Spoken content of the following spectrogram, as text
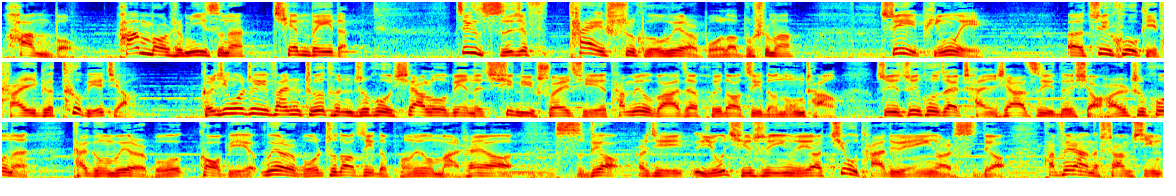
“humble”。humble 什么意思呢？谦卑的。这个词就太适合威尔伯了，不是吗？所以评委呃最后给他一个特别奖，可是经过这一番折腾之后，夏洛变得气力衰竭，他没有办法再回到自己的农场，所以最后在产下自己的小孩之后呢，他跟威尔伯告别。威尔伯知道自己的朋友马上要死掉，而且尤其是因为要救他的原因而死掉，他非常的伤心。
